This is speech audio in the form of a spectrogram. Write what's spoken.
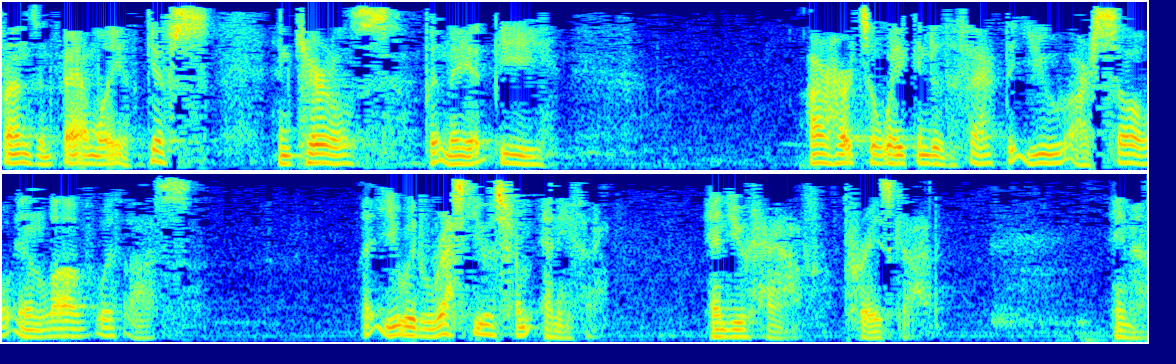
friends and family, of gifts and carols, but may it be our hearts awaken to the fact that you are so in love with us, that you would rescue us from anything. And you have. Praise God. Amen.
